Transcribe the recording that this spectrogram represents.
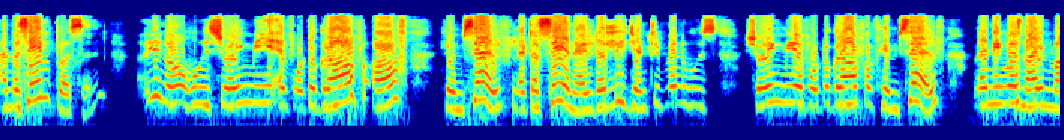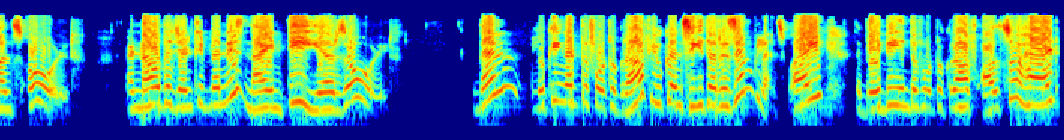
And the same person, you know, who is showing me a photograph of himself, let us say an elderly gentleman who is showing me a photograph of himself when he was nine months old. And now the gentleman is 90 years old. Then looking at the photograph, you can see the resemblance. Why? The baby in the photograph also had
